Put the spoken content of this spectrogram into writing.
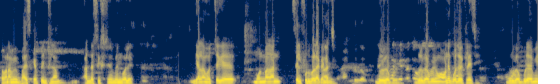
তখন আমি ভাইস ক্যাপ্টেন ছিলাম আন্ডার সিক্সটিন বেঙ্গলে। গেলাম হচ্ছে গিয়ে মোহনবাগান সেল ফুটবল একাডেমি দুর্গাপুরে। দুর্গাপুরে। অনেক বছর খেলেছি। দুর্গাপুরে আমি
